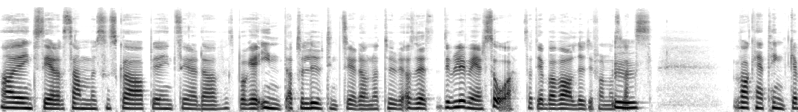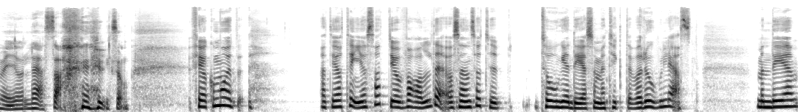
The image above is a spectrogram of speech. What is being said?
Ja, jag är intresserad av samhällskunskap, jag är intresserad av språk, jag är inte, absolut intresserad av natur. Alltså det, det blev mer så, så att jag bara valde utifrån någon Mm. slags, vad kan jag tänka mig att läsa? liksom. För jag kommer ihåg att, att jag, tänkte, jag satt ju och valde och sen så typ tog jag det som jag tyckte var roligast. Men det,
